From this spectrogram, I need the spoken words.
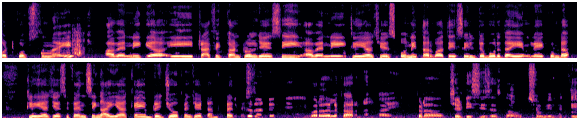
కొట్టుకొస్తున్నాయి. అవన్నీ ఈ ట్రాఫిక్ కంట్రోల్ చేసి అవన్నీ క్లియర్ చేసుకొని తర్వాత ఈ సిల్ట్ బురద ఏం లేకుండా క్లియర్ చేసి ఫెన్సింగ్ అయ్యాకే బ్రిడ్జ్ ఓపెన్ చేయడానికి ప్రయత్నిస్తాం. ఈ వరదల కారణంగా ఇక్కడ వచ్చే డిసీజెస్ కావచ్చు వీళ్ళకి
